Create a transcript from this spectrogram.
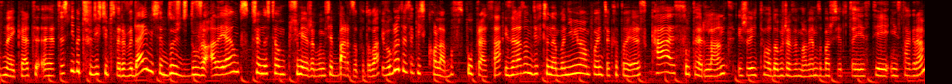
z Naked. E, To jest niby 34, wydaje mi się dość duża, ale ja ją z przyjemnością przymierzę, bo mi się bardzo podoba. I w ogóle to jest jakiś kolabo, współpraca. I znalazłam dziewczynę, bo nie miałam pojęcia, kto to jest. KS Sutherland, jeżeli to dobrze wymawiam. Zobaczcie, tutaj jest jej Instagram.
